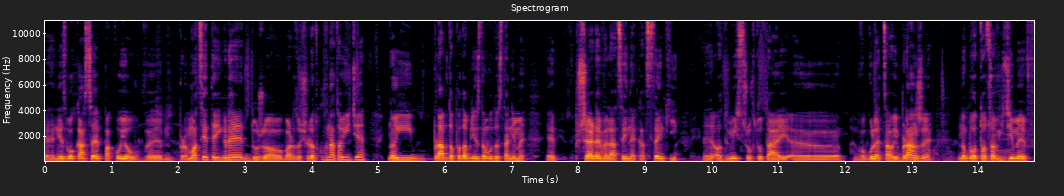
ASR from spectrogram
y, niezłą kasę pakują w promocję tej gry, dużo bardzo środków na to idzie, no i prawdopodobnie znowu dostaniemy przerewelacyjne cutscenki od mistrzów tutaj y, w ogóle całej branży, no bo to co widzimy w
